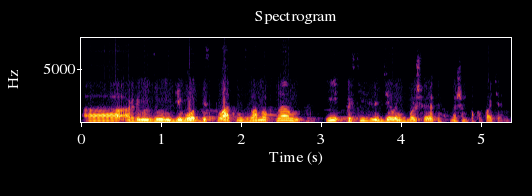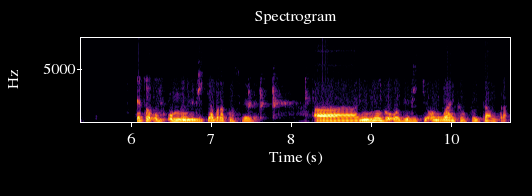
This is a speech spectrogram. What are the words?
а, организуем его бесплатный звонок нам и посетителя делаем больше вероятности нашим покупателям. Это об умном виджете обратной связи. А, немного о виджете онлайн-консультанта.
